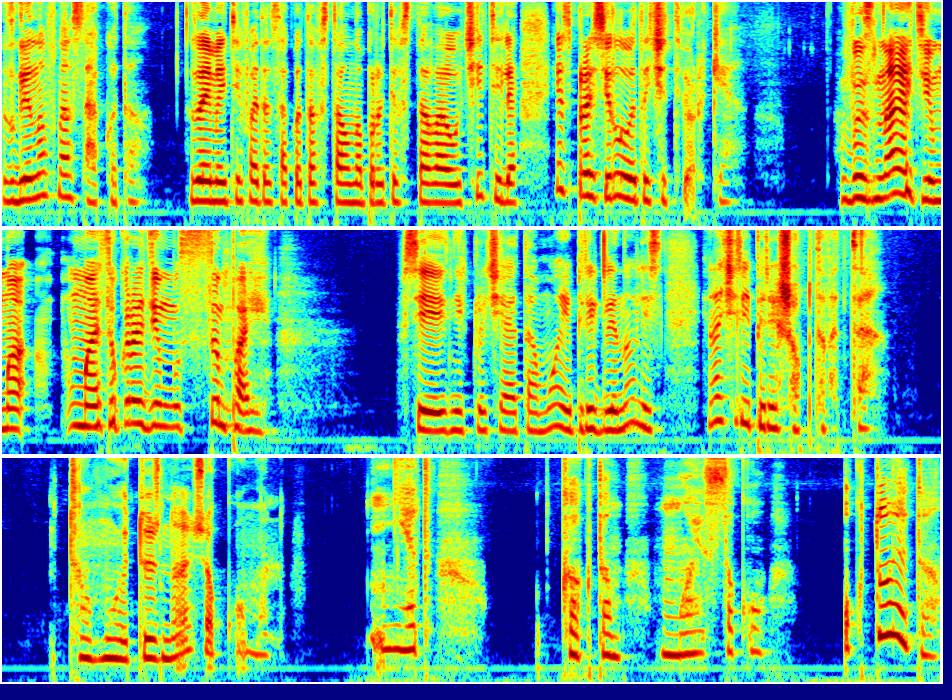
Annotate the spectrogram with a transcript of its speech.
взглянув на Сакуту. Заметив это, Сакута встал напротив стола учителя и спросил у этой четверки. «Вы знаете, ма... Мэсукрадимус-сэмпай?» Все из них, включая Томои, переглянулись и начали перешептываться. «Томои, ты знаешь, о ком он?» «Нет. Как там Майсаку? А кто это?»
